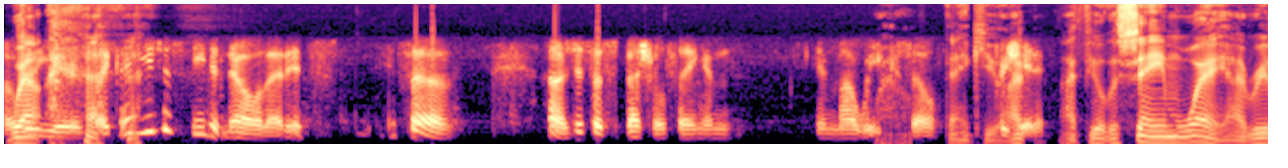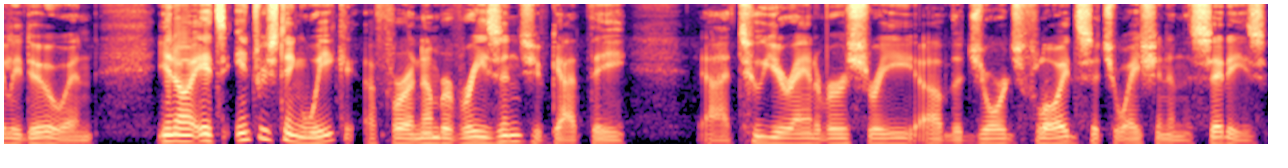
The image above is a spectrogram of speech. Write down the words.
over Well- the years. Like you just need to know that it's it's a uh, just a special thing in in my week. so Thank you. Appreciate I, it. I feel the same way. I really do. And, you know, it's interesting week uh, for a number of reasons. You've got the uh, two year anniversary of the George Floyd situation in the cities.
